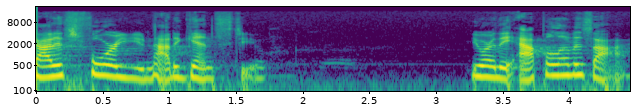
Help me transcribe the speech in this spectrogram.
God is for you, not against you. You are the apple of his eye.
